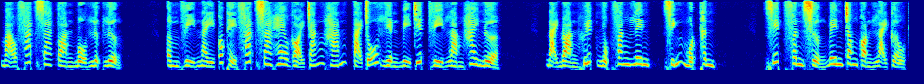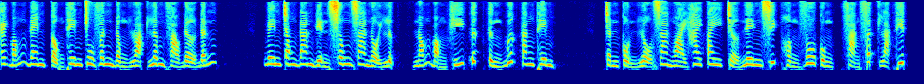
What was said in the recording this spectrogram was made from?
Bạo phát ra toàn bộ lực lượng. Âm vị này có thể phát ra heo gọi trắng hán tại chỗ liền bị chiết vì làm hai nửa. Đại đoàn huyết nhục văng lên, dính một thân. Giết phân xưởng bên trong còn lại cửa cái bóng đen cộng thêm chu vân đồng loạt lâm vào đờ đẫn. Bên trong đan điền sông ra nội lực, nóng bỏng khí tức từng bước tăng thêm. Trần Cổn lộ ra ngoài hai tay trở nên xích hồng vô cùng, phảng phất lạc thiết.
